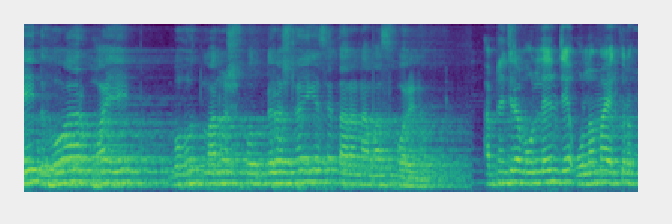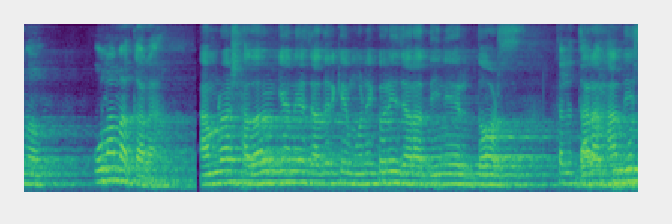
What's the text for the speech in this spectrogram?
এই ধোয়ার ভয়ে বহুত মানুষ পদভ্রষ্ট হয়ে গেছে তারা নামাজ পড়ে না। আপনি যেটা বললেন যে ওলামা একরম ওলামা কারা? আমরা সাধারণ জ্ঞানে যাদেরকে মনে করি যারা দিনের দর্শ তাহলে তারা তারা হাদিস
